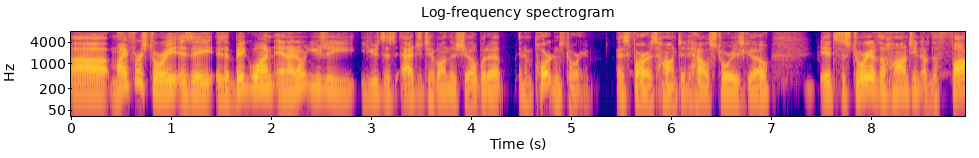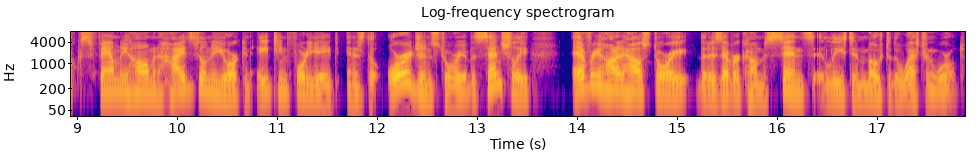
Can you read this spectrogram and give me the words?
Uh, my first story is a is a big one, and I don't usually use this adjective on the show, but a, an important story as far as haunted house stories go. It's the story of the haunting of the Fox family home in Hydesville, New York, in 1848, and it's the origin story of essentially every haunted house story that has ever come since, at least in most of the Western world.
